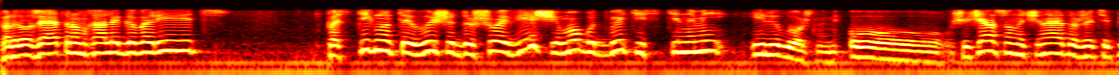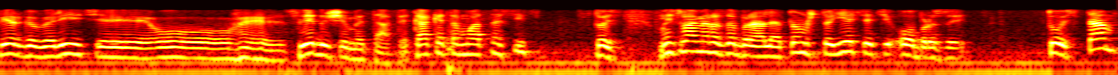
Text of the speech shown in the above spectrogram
Продолжает Рамхали говорить, постигнутые выше душой вещи могут быть истинными или ложными. О, сейчас он начинает уже теперь говорить э, о э, следующем этапе. Как к этому относиться? То есть мы с вами разобрали о том, что есть эти образы. То есть там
